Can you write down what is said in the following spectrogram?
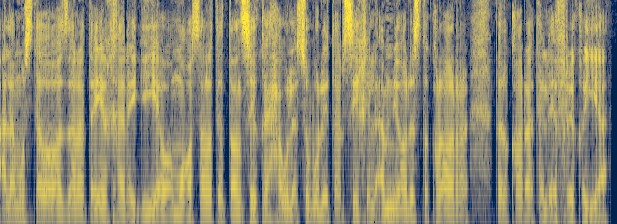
على مستوى وزارتي الخارجية ومواصلة التنسيق حول سبل ترسيخ الأمن والاستقرار في القارة الإفريقية.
